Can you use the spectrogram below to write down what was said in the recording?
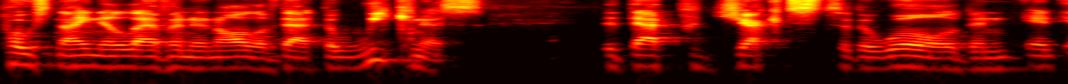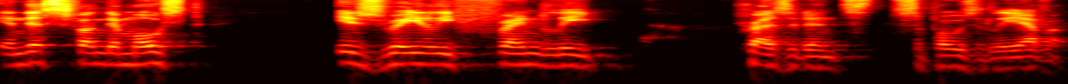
post 9-11 and all of that the weakness that that projects to the world. And and, and this from the most israeli friendly president supposedly ever.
